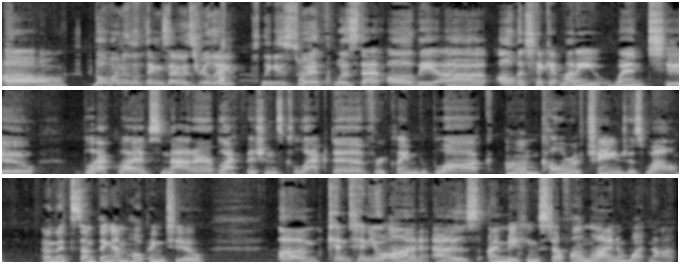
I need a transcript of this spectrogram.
Oh. Um, but one of the things I was really pleased with was that all the uh, all the ticket money went to Black Lives Matter, Black Visions Collective, Reclaim the Block, um, Color of Change as well, and it's something I'm hoping to um, continue on as I'm making stuff online and whatnot.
